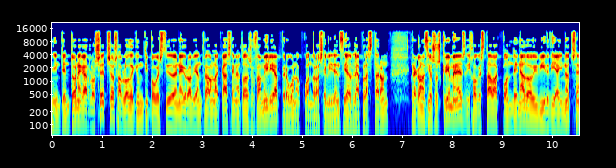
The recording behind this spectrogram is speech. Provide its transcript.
intentó negar los hechos, habló de que un tipo vestido de negro había entrado en la casa y matado a su familia, pero bueno, cuando las evidencias le aplastaron, reconoció sus crímenes, dijo que estaba condenado a vivir día y noche,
